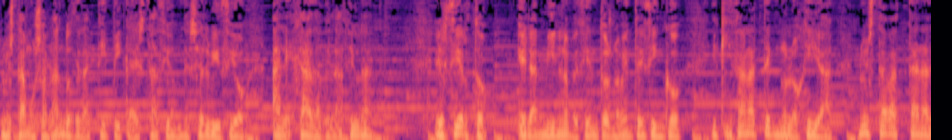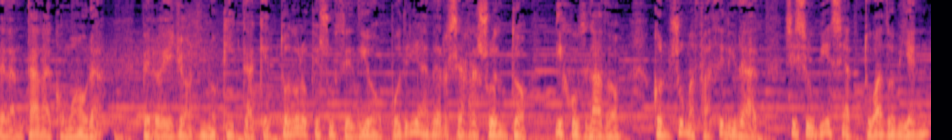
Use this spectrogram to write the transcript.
No estamos hablando de la típica estación de servicio alejada de la ciudad. Es cierto, era 1995 y quizá la tecnología no estaba tan adelantada como ahora, pero ello no quita que todo lo que sucedió podría haberse resuelto y juzgado con suma facilidad si se hubiese actuado bien,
